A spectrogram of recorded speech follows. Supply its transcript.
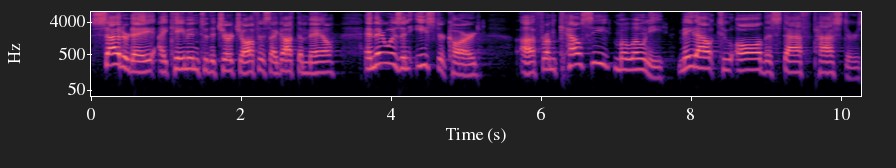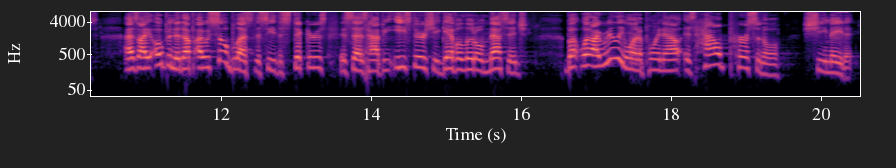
Saturday, I came into the church office, I got the mail, and there was an Easter card uh, from Kelsey Maloney made out to all the staff pastors. As I opened it up, I was so blessed to see the stickers. It says Happy Easter. She gave a little message. But what I really want to point out is how personal she made it.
